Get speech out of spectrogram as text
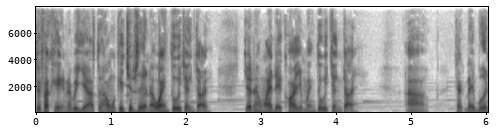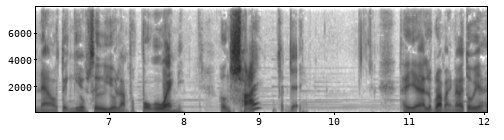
tôi phát hiện ra bây giờ tôi không có kiến trúc sư nào quán tôi chân trời cho nên không ai để coi vào quán tôi chân trời à, chắc để bữa nào tuyển kiến trúc sư vô làm phục vụ của quán đi hưởng xoái chắc vậy. Thì à, lúc đó bạn nói tôi á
